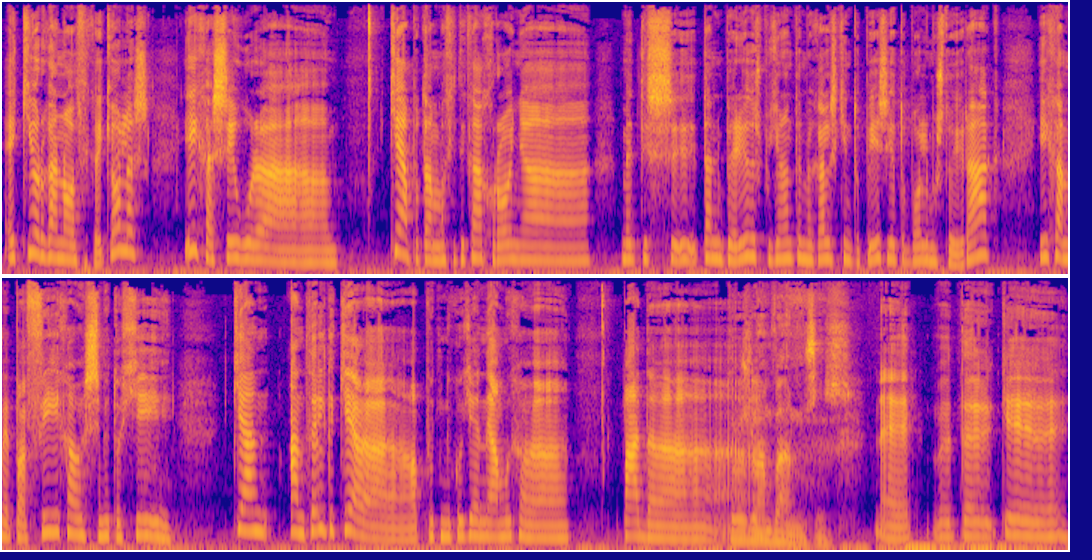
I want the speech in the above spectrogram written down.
Εκεί οργανώθηκα και όλας είχα σίγουρα και από τα μαθητικά χρόνια με τις, ήταν η περίοδος που γινόταν μεγάλες κινητοποιήσεις για τον πόλεμο στο Ιράκ. Είχαμε επαφή, είχα συμμετοχή και αν, αν θέλετε και από την οικογένειά μου είχα πάντα προσλαμβάνουσες. Ναι και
